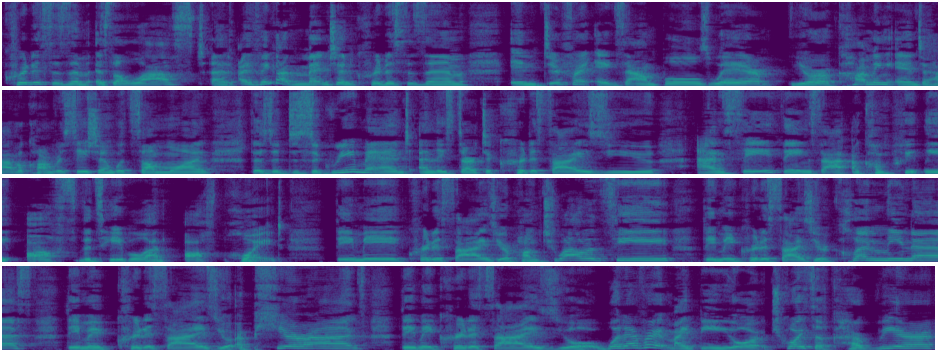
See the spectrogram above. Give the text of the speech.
criticism is the last, and I think I've mentioned criticism in different examples where you're coming in to have a conversation with someone, there's a disagreement and they start to criticize you and say things that are completely off the table and off point. They may criticize your punctuality. They may criticize your cleanliness. They may criticize your appearance. They may criticize your, whatever it might be, your choice of career.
